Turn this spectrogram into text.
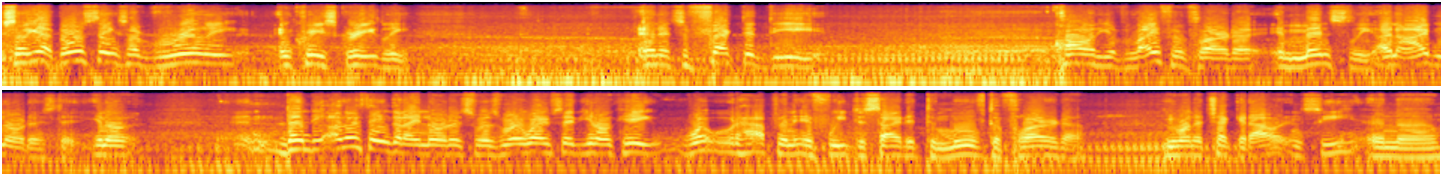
So yeah, those things have really increased greatly, and it's affected the quality of life in Florida immensely, and I've noticed it. You know, and then the other thing that I noticed was my wife said, you know, okay, what would happen if we decided to move to Florida? You want to check it out and see? And uh,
